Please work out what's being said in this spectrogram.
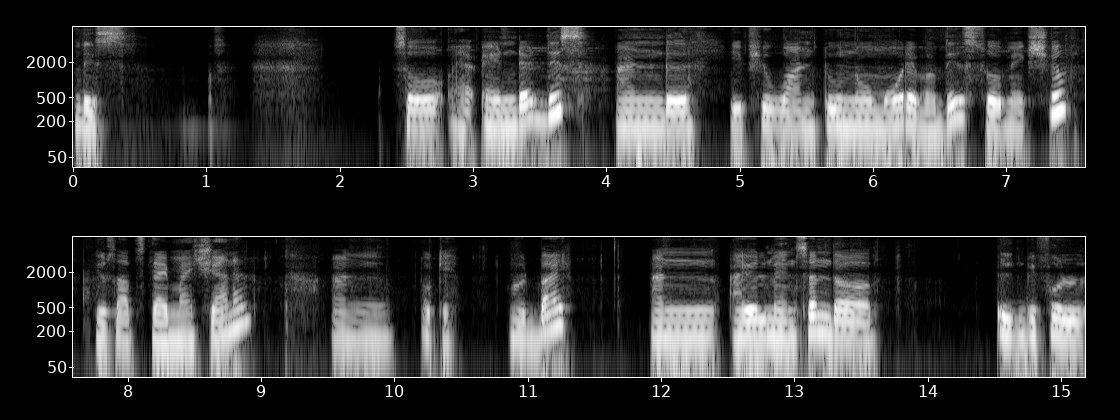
this. So i have ended this and uh, if you want to know more about this so make sure you subscribe my channel and okay goodbye. And i will mention the before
